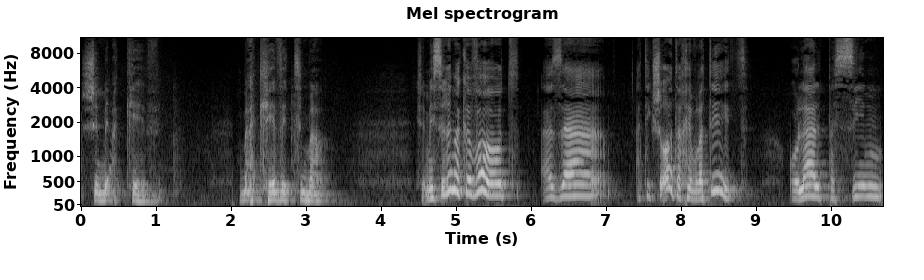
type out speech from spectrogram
שמעכב. מעכב את מה? כשמסירים עכבות, אז התקשורת החברתית עולה על פסים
